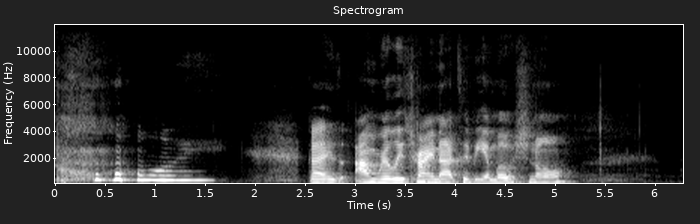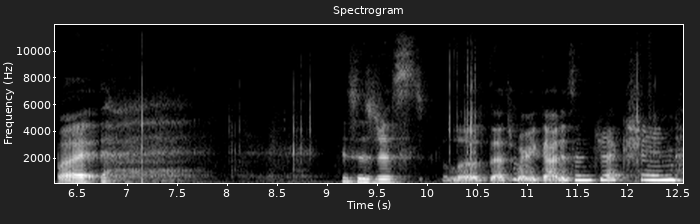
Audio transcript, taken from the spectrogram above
boy. Guys, I'm really trying not to be emotional, but this is just, look, that's where he got his injection.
